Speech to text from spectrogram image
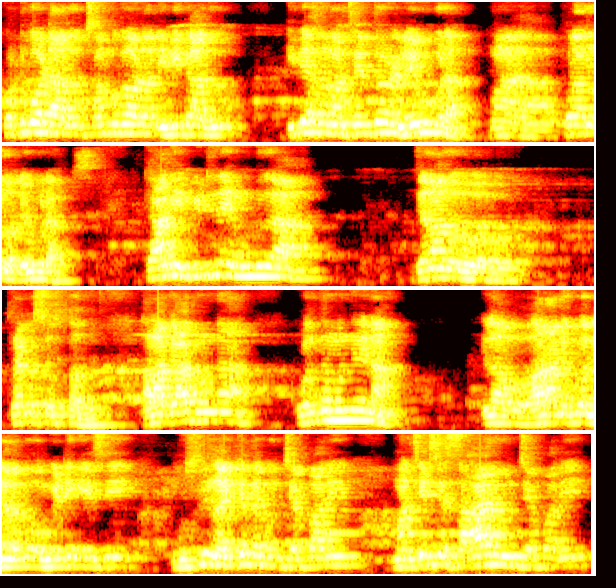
కొట్టుకోవడాలు చంపుకోవడాలు ఇవి కాదు. ఇవి అసలు మన చరిత్రలో లేవు కూడా. మన పురాణంలో లేవు కూడా. కానీ వీటినే ముందుగా జనాలు ప్రకటిస్తారు అలా కాకుండా కొంతమందిన ఇలా ఒక వారానికో నెలకో మీటింగ్ వేసి ముస్లిం ఐక్యత గురించి చెప్పాలి. మనం చేసే సహాయం గురించి చెప్పాలి.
